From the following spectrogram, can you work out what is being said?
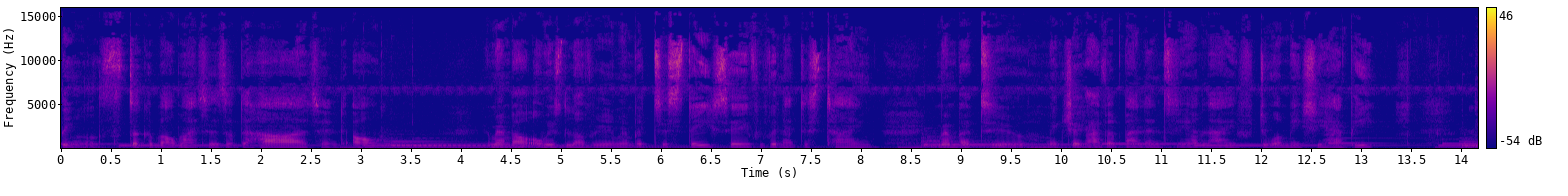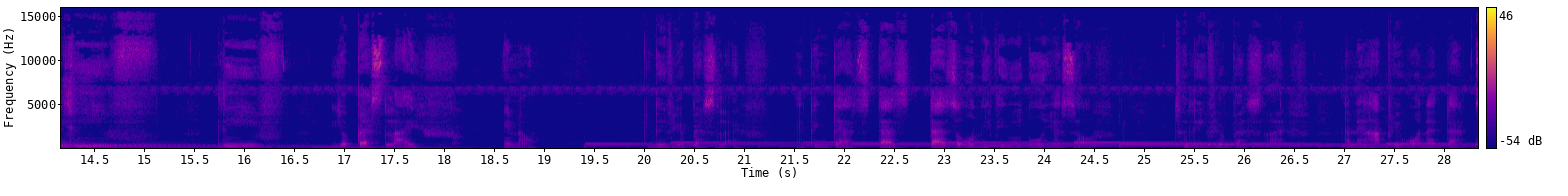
things, talk about matters of the heart and all. Remember, I always love you. Remember to stay safe even at this time. Remember to make sure you have a balance in your life. Do what makes you happy. Live, live your best life. You know, live your best life. I think that's that's that's the only thing you owe yourself to live your best life and a happy one at that.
